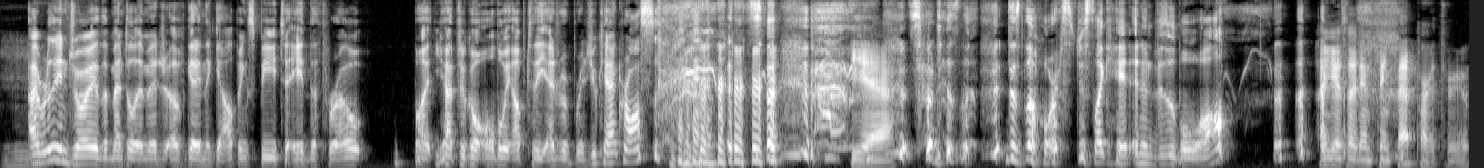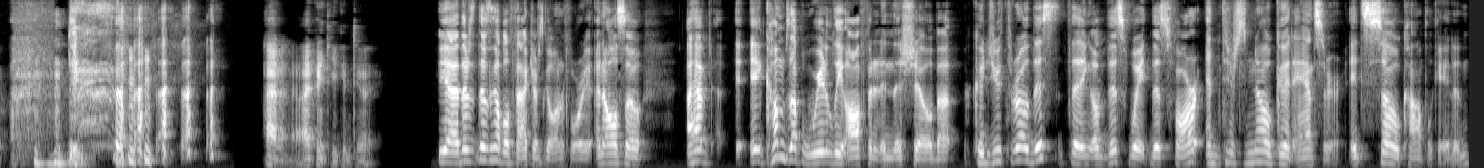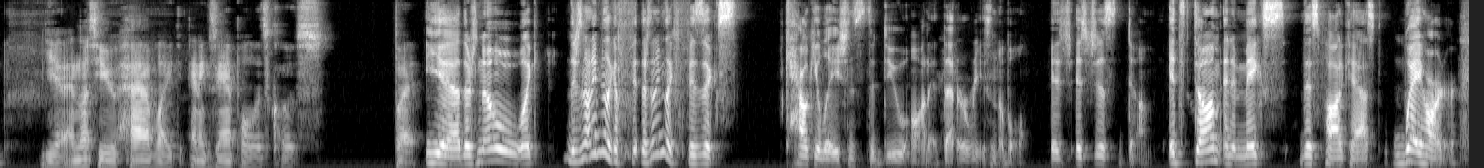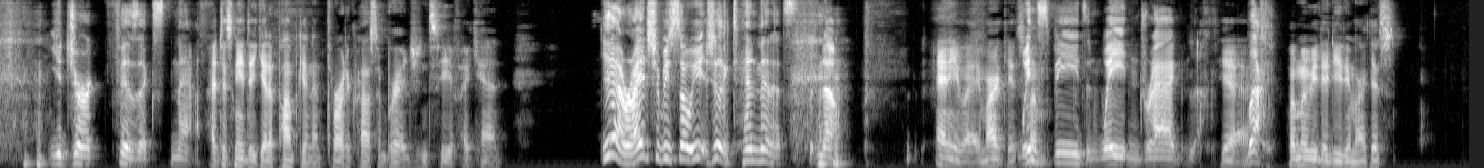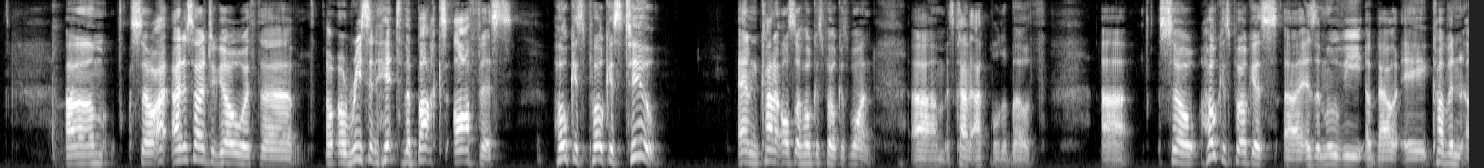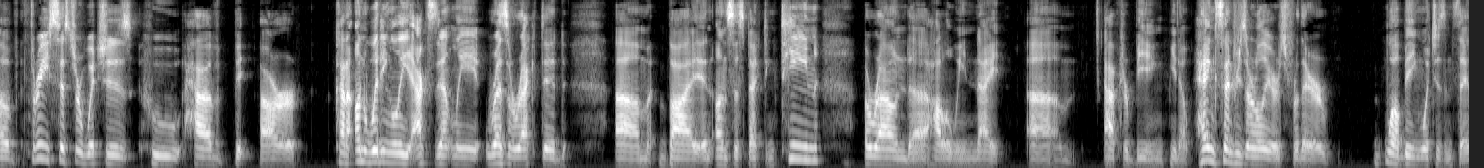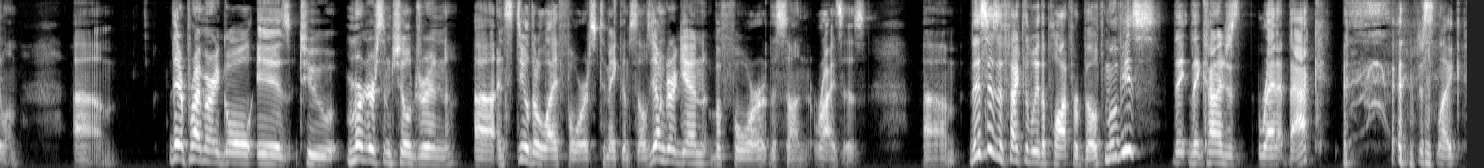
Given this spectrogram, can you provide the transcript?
Hmm. I really enjoy the mental image of getting the galloping speed to aid the throw, but you have to go all the way up to the edge of a bridge you can't cross. So- Yeah. So does the does the horse just like hit an invisible wall? I guess I didn't think that part through. I don't know. I think you can do it. yeah, there's there's a couple factors going for you, and also I have it- comes up weirdly often in this show about could you throw this thing of this weight this far, and there's no good answer. It's so complicated. Yeah, unless you have like an example that's close. But Yeah, there's no like there's not even like a there's not even like physics calculations to do on it that are reasonable. It's it's just dumb. It's dumb and it makes this podcast way harder. you jerk physics math. I just need to get a pumpkin and throw it across a bridge and see if I can. Yeah, right. It should be so easy. It should be like ten minutes. But no, Anyway, Marcus. wind what- speeds and weight and drag. Ugh. yeah. Blech. What movie did you do, Marcus? Um, so I, I decided to go with uh, a, a recent hit to the box office, Hocus Pocus two. and kind of also Hocus Pocus one. Um, it's kind of applicable to both. Uh, so Hocus Pocus uh, is a movie about a coven of three sister witches who have be- are kind of unwittingly, accidentally resurrected um, by an unsuspecting teen around uh, Halloween night um, after being, you know, hanged centuries earlier for their well being witches in Salem. Um, their primary goal is to murder some children uh, and steal their life force to make themselves younger again before the sun rises. Um, this is effectively the plot for both movies. They, they kind of just ran it back, just like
